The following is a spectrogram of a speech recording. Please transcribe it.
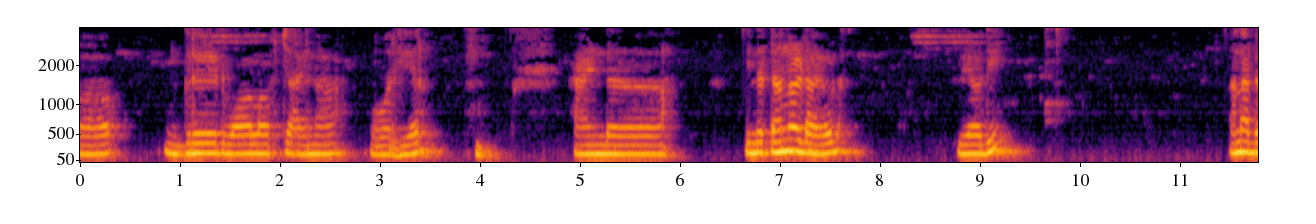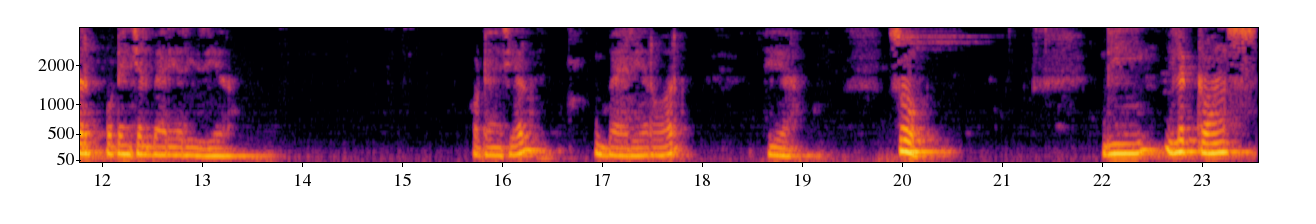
Uh, great wall of china over here. And uh, in the tunnel diode we have the another potential barrier is here. Potential barrier over here. So the electrons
